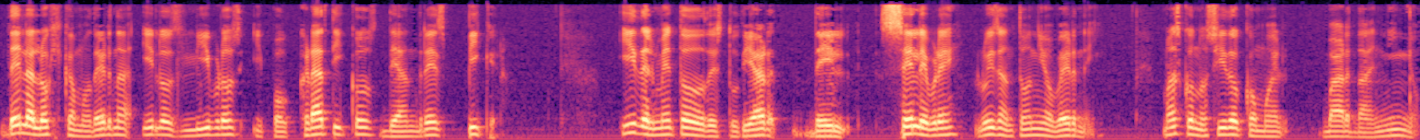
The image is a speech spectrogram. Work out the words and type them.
de la lógica moderna y los libros hipocráticos de Andrés Piquer y del método de estudiar del célebre Luis Antonio Verney, más conocido como el Bardaniño.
